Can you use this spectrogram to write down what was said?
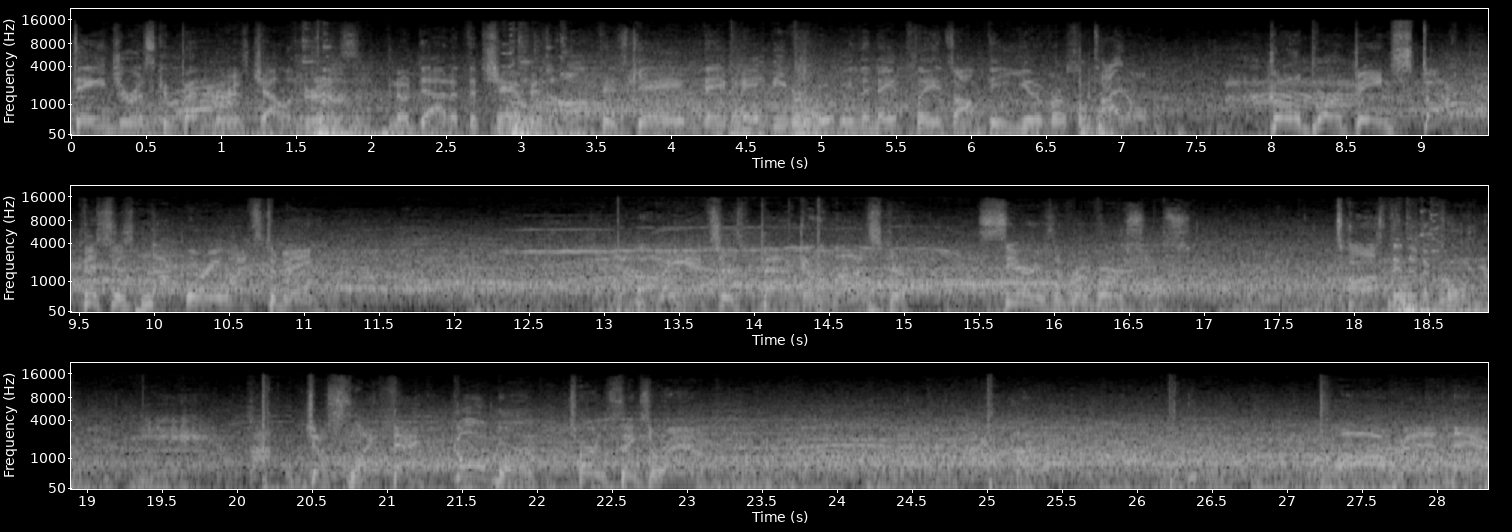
dangerous competitor his challenger is. No doubt if the champ is off his game, they may be removing the nameplates off the Universal title. Goldberg being stark. This is not where he wants to be. Oh, he answers back on the monster. Series of reversals. Tossed into the corner. Just like that, Goldberg turns things around. Oh, there.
